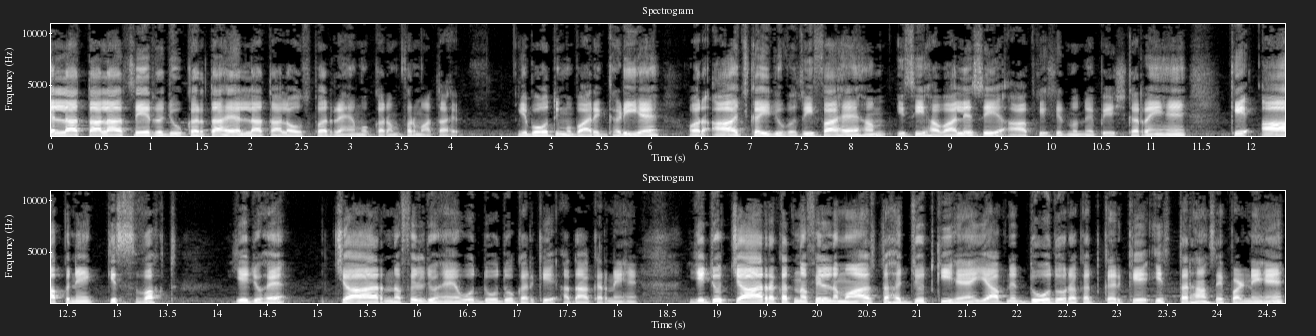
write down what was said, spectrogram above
अल्लाह ताला से रजू करता है, अल्लाह ताला उस पर रहम करम फरमाता है। ये बहुत ही मुबारक घड़ी है और आज का ये जो वजीफ़ा है, हम इसी हवाले से आपकी खिदमत में पेश कर रहे हैं कि आपने किस वक्त ये जो है, चार नफिल जो हैं, वो दो दो करके अदा करने हैं। ये जो चार रकत नफिल नमाज़ तहजद की है, ये आपने दो दो रकत करके इस तरह से पढ़ने हैं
